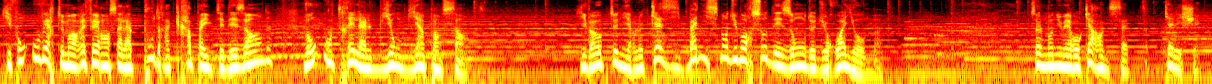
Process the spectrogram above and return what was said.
qui font ouvertement référence à la poudre à crapahuter des Andes, vont outrer l'Albion bien pensante, qui va obtenir le quasi-bannissement du morceau des ondes du royaume. Seulement numéro 47, quel échec.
